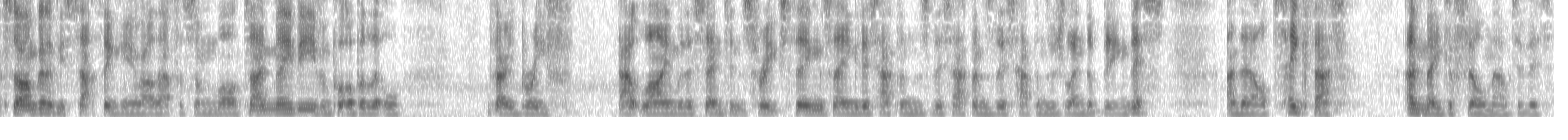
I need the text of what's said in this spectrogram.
So I'm going to be sat thinking about that for some more time, maybe even put up a little, very brief outline with a sentence for each thing saying this happens, this happens, this happens, which will end up being this. And then I'll take that and make a film out of it,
